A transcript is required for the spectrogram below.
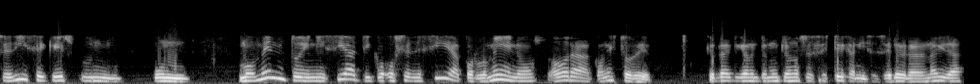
se dice que es un, un momento iniciático, o se decía por lo menos, ahora con esto de que prácticamente muchos no se festejan ni se celebra la Navidad,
